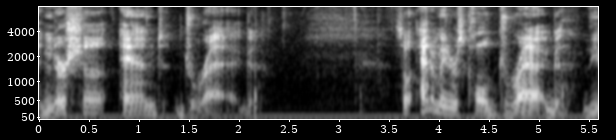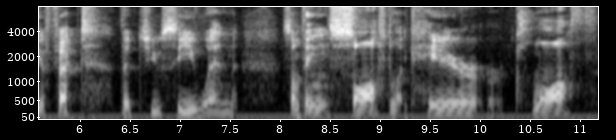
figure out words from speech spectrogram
inertia and drag. So animators call drag the effect that you see when something soft like hair or cloth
